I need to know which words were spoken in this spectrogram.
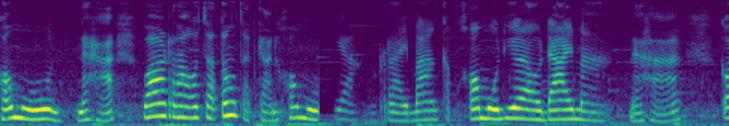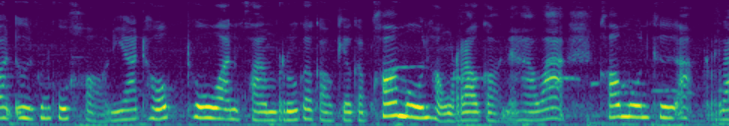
ข้อมูลนะคะ ว่าเราจะต้องจัดการข้อมูลอย่างไรบ้างกับข้อมูลที่เราได้มานะคะ ก่อนอื่นคุณครูขออนุญาตทบทวนความรู้เก่าๆเกี่ยวกับข้อมูลของเราก่อนนะคะว่า ข้อมูลคืออะไร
